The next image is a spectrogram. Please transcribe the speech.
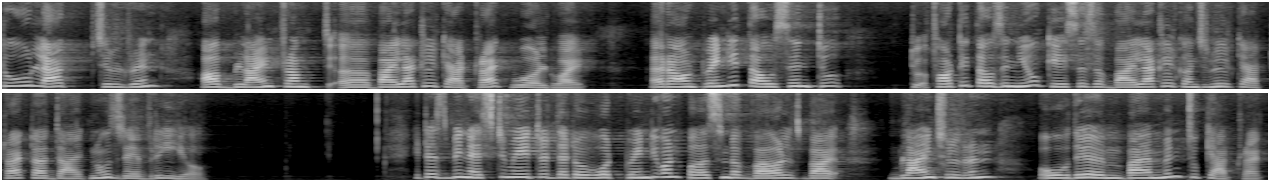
2 lakh children are blind from uh, bilateral cataract worldwide. Around 20,000 to to 40,000 new cases of bilateral congenital cataract are diagnosed every year. It has been estimated that over 21% of world's blind children owe their impairment to cataract,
